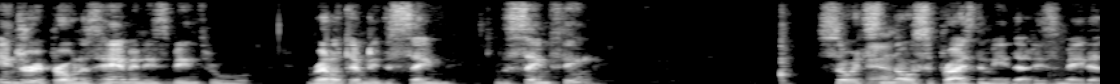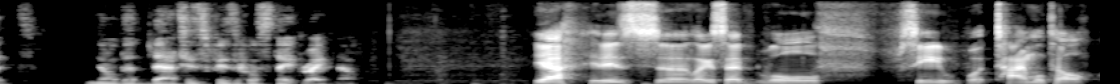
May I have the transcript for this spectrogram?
injury prone as him, and he's been through relatively the same the same thing. So it's Yeah. no surprise to me that he's made it. You know that that's his physical state right now. Yeah, it is. Uh, like I said, we'll f- see what time will tell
